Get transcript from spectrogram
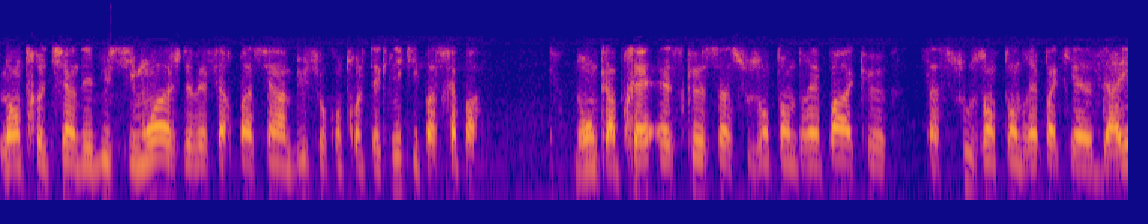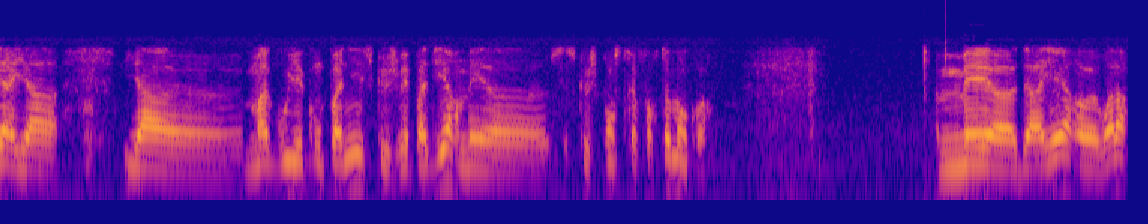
l'entretien des bus, si moi je devais faire passer un bus au contrôle technique, il passerait pas. Donc après, est-ce que ça sous-entendrait pas que ça sous-entendrait pas qu'il y a derrière il y a il y a euh, magouille et compagnie, ce que je vais pas dire, mais euh, c'est ce que je pense très fortement quoi. Mais euh, derrière, voilà,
